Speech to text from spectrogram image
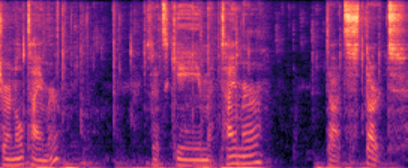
internal timer. So that's game timer dot start.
